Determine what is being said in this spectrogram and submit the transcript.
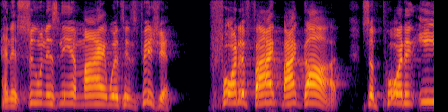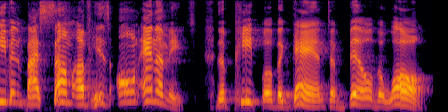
And as soon as Nehemiah, with his vision, fortified by God, supported even by some of his own enemies, the people began to build the wall.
